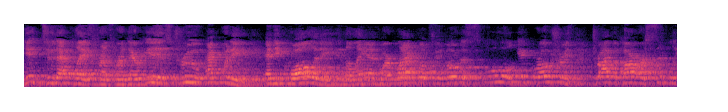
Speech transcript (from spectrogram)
get to that place, friends, where there is true equity and equality in the land, where black folks can go to school, get groceries, drive a car, or simply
